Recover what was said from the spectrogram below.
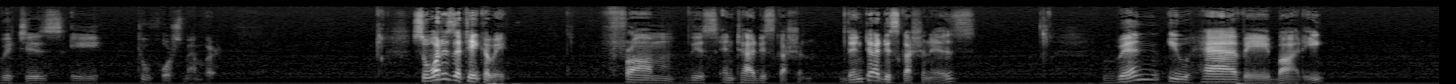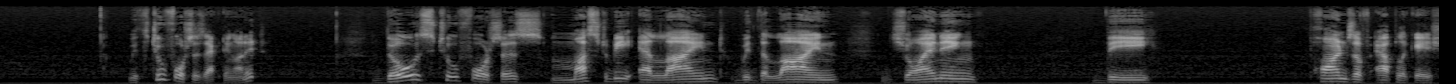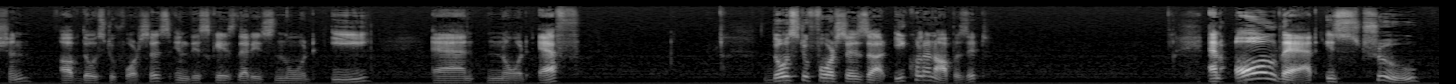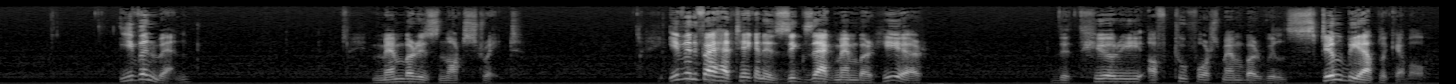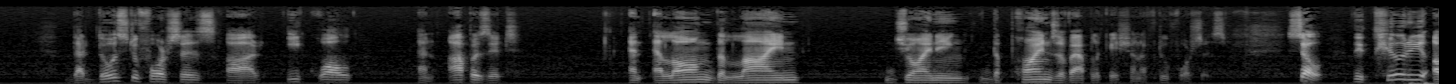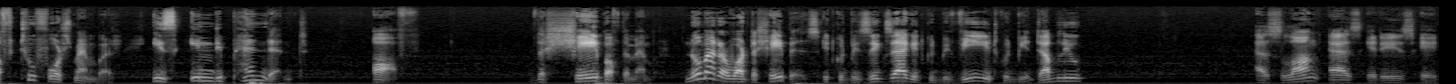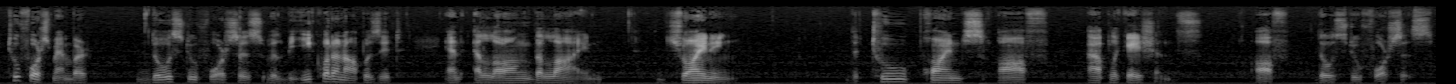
which is a two force member. So what is the takeaway from this entire discussion? The entire discussion is when you have a body with two forces acting on it, those two forces must be aligned with the line joining the points of application of those two forces. In this case, that is node E and node F. Those two forces are equal and opposite and all that is true even when member is not straight. Even if I had taken a zigzag member here, the theory of two-force member will still be applicable, that those two forces are equal and opposite and along the line joining the points of application of two forces. So the theory of two-force member is independent of the shape of the member. No matter what the shape is, it could be zigzag, it could be V, it could be a W. As long as it is a two-force member, those two forces will be equal and opposite and along the line joining the two points of applications of those two forces.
